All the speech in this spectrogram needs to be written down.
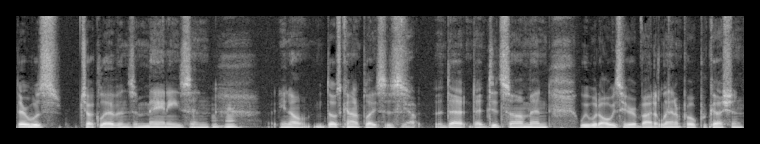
There was Chuck Levins and Manny's and you know those kind of places Yep. that that did some. And we would always hear about Atlanta Pro Percussion,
